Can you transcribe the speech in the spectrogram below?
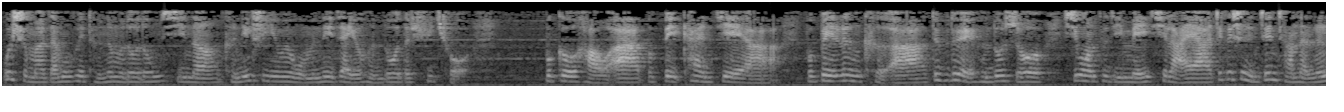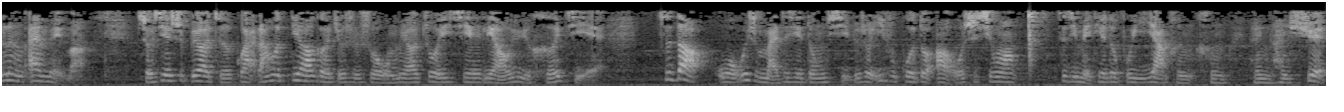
为什么咱们会囤那么多东西呢？肯定是因为我们内在有很多的需求不够好啊，不被看见啊，不被认可啊，对不对？很多时候希望自己美起来啊，这个是很正常的，人人爱美嘛。首先是不要责怪，然后第二个就是说我们要做一些疗愈和解，知道我为什么买这些东西，比如说衣服过多啊，我是希望自己每天都不一样，很很很很炫，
